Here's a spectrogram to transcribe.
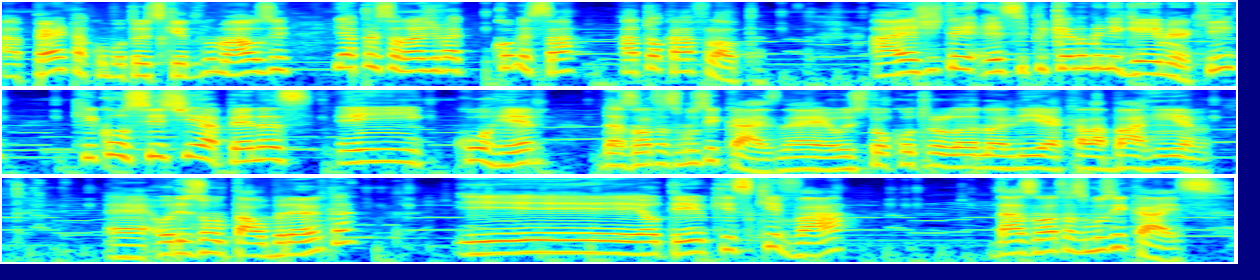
aperta com o botão esquerdo do mouse e a personagem vai começar a tocar a flauta. Aí a gente tem esse pequeno minigame aqui, que consiste em apenas em correr das notas musicais, né? Eu estou controlando ali aquela barrinha é, horizontal branca e eu tenho que esquivar das notas musicais.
